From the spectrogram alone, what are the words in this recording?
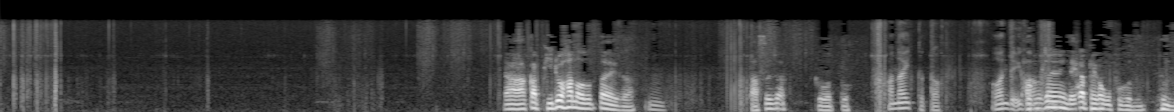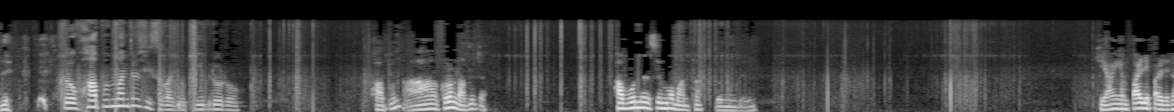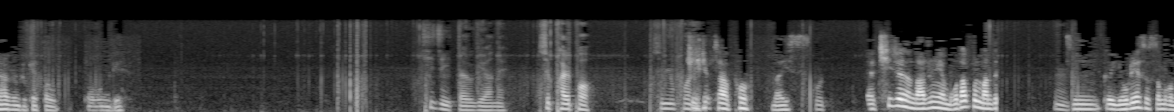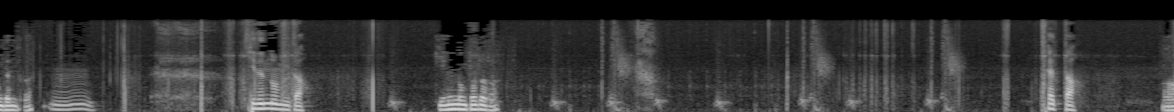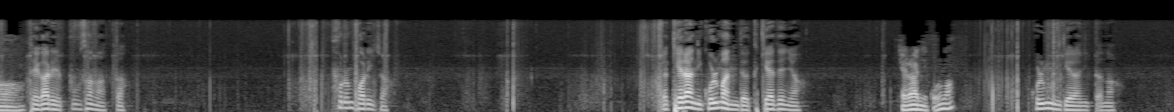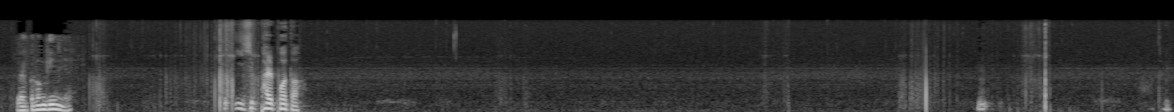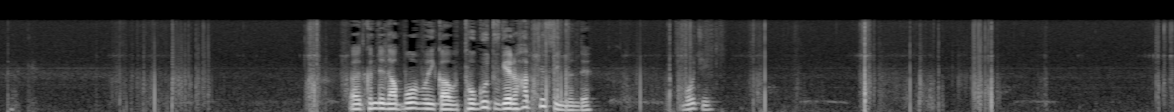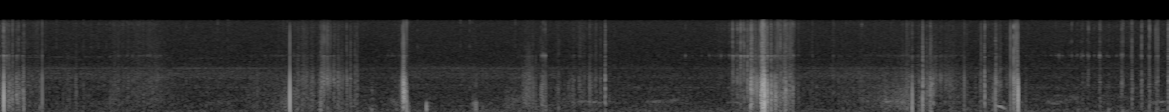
야, 아까 비료 하나 얻었다, 얘가. 응. 다 쓰자. 그것도. 하나 있다, 딱. 아, 근데 이거, 당장에 내가 배가 고프거든. 근데, 그 화분 만들 수 있어가지고, 비료로. 화분? 아, 그럼 놔두자. 화분은 쓸모 많다, 그러는 데. 기왕이면 빨리빨리 하면 좋겠다고, 적은 게. 치즈 있다, 여기 안에. 18%. 16%네. 74%. Nice. Good. 야, 치즈는 나중에 모닥불 만들, 응. 음, 그 요리해서 써먹으면 된다. 음. 기는 놈이다. 기는 놈 조져라. 했다. 어, 대가리를 부숴놨다. 풀은 버리자. 야, 계란이 골맞는데 어떻게 해야 되냐? 계란이 꼴나? 골문 계란 있다 나. 왜 그런 게 있냐? 28%다. 음. 어디 있다, 여기. 야, 근데 나뭐 보니까 도구 두 개를 합칠 수 있는데. 뭐지?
